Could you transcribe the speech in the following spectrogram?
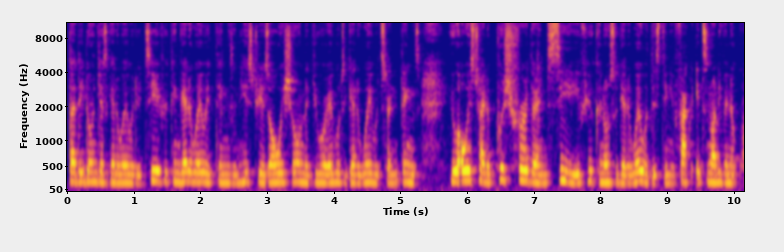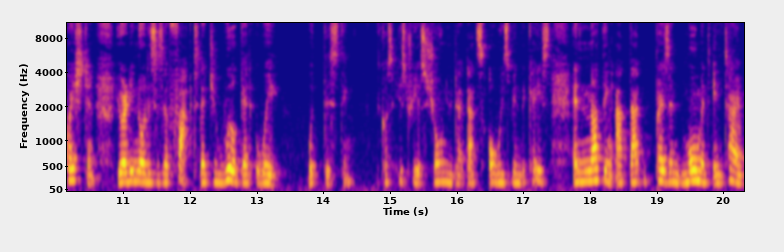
that they don't just get away with it. See if you can get away with things and history has always shown that you were able to get away with certain things. You always try to push further and see if you can also get away with this thing. In fact, it's not even a question. You already know this is a fact that you will get away with this thing because history has shown you that that's always been the case. And nothing at that present moment in time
